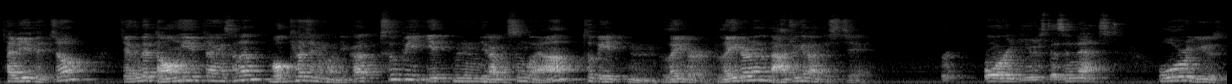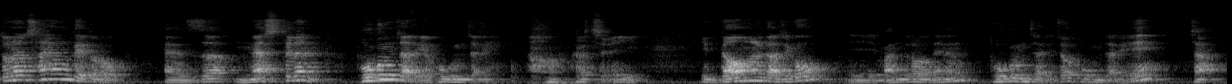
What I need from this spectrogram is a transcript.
잘 이해됐죠? 자 근데 덩이 입장에서는 먹혀지는 거니까 to be eaten이라고 쓴 거야 to be eaten later later는 나중이라는 뜻이지 or used as a nest. or used 또는 사용되도록 as a nest는 보금자리예요. 보금자리. 그렇지. 이, 이 덩을 가지고 이 만들어내는 보금자리죠. 보금자리. 자,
